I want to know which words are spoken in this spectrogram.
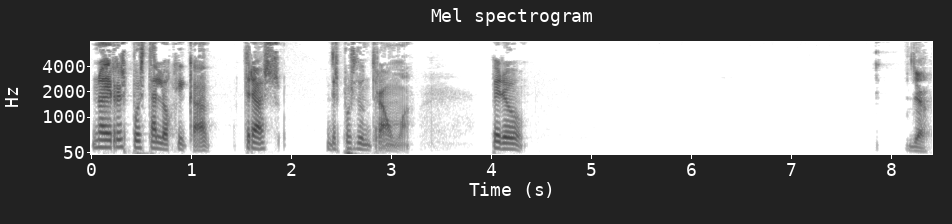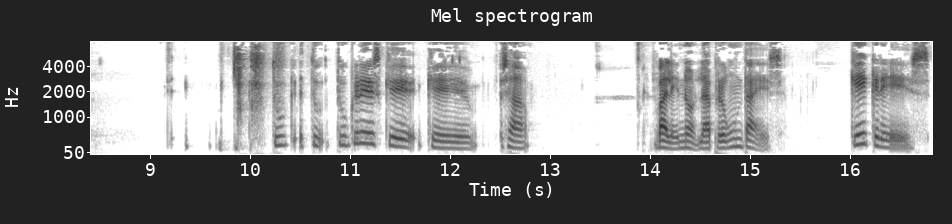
no hay respuesta lógica tras, después de un trauma, pero Ya. ¿Tú, tú, tú crees que, que, o sea, vale, no, la pregunta es, ¿qué crees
